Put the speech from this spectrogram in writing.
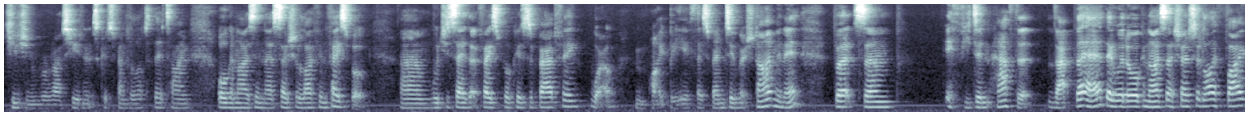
Huge number of our students could spend a lot of their time organising their social life in Facebook. Um, would you say that Facebook is a bad thing? Well, it might be if they spend too much time in it, but um, if you didn't have that that there, they would organise their social life by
